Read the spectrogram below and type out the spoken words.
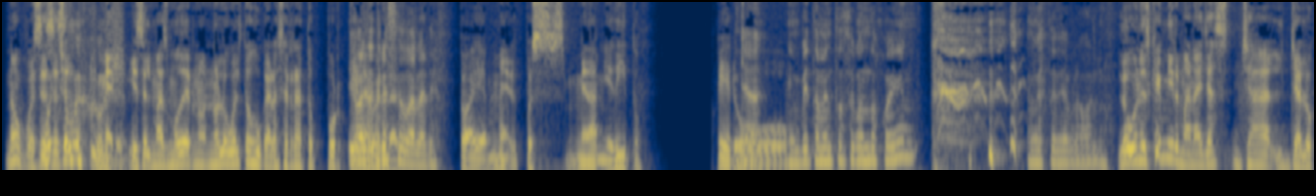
No, pues ese es el mejor. primero y es el más moderno. No lo he vuelto a jugar hace rato porque Y vale la 13 verdad dólares. todavía me, pues, me da miedito. Pero Ya. Invítame entonces cuando jueguen. Me gustaría probarlo. lo bueno es que mi hermana ya, ya, ya lo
